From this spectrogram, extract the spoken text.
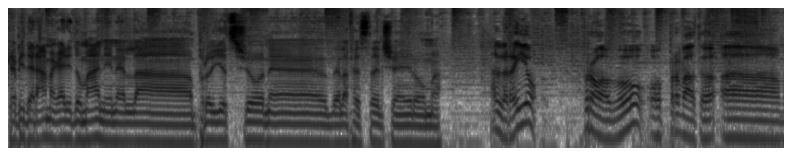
capiterà magari domani nella proiezione della festa del cinema di Roma. Allora, io provo, ho provato a.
